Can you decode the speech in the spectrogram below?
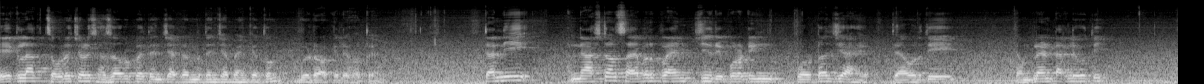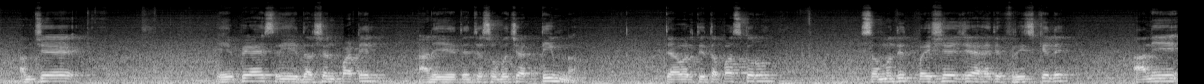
एक लाख चौवेचाळीस हजार रुपये त्यांच्याकडनं त्यांच्या बँकेतून विड्रॉ केले होते. त्यांनी नॅशनल सायबर क्राईमची रिपोर्टिंग पोर्टल जे आहे त्यावरती कंप्लेंट टाकली होती. आमचे A P I Shri Darshan Patil आणि त्यांच्यासोबतच्या टीमनं त्यावरती तपास करून संबंधित पैसे जे आहे ते फ्रीज केले. आणि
